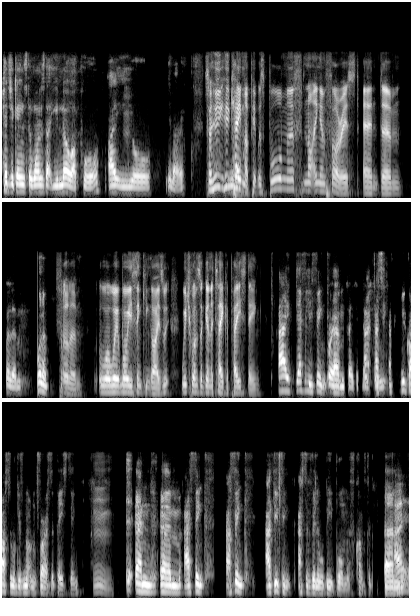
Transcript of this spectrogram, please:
hedge against the ones that you know are poor, i.e., your, you know, So who who Yeah. came up? It was Bournemouth, Nottingham Forest, and um, Fulham. Fulham. Fulham. What, what what are you thinking, guys? Which ones are going to take a pasting? I definitely think um, take a I, I I think Newcastle will give Nottingham Forest a pasting, Mm. and um, I think I think I do think Aston Villa will beat Bournemouth comfortably. Um, I-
